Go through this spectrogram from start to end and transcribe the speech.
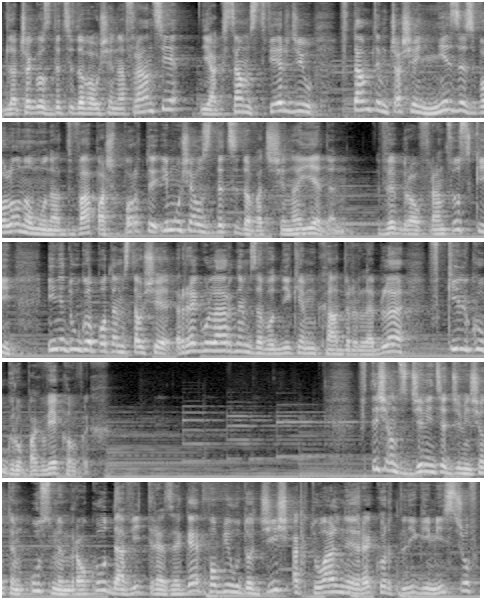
Dlaczego zdecydował się na Francję? Jak sam stwierdził, w tamtym czasie nie zezwolono mu na dwa paszporty i musiał zdecydować się na jeden. Wybrał francuski i niedługo potem stał się regularnym zawodnikiem kadr Leble w kilku grupach wiekowych. W 1998 roku David Trezeguet pobił do dziś aktualny rekord Ligi Mistrzów,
